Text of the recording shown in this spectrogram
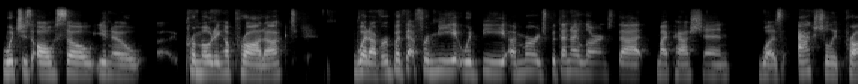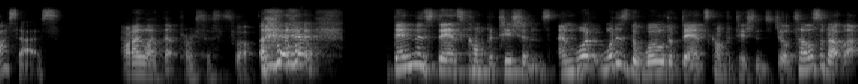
which is also, you know, promoting a product, whatever. But that for me, it would be a merge. But then I learned that my passion was actually process. I like that process as well. then there's dance competitions. And what, what is the world of dance competitions, Jill? Tell us about that.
